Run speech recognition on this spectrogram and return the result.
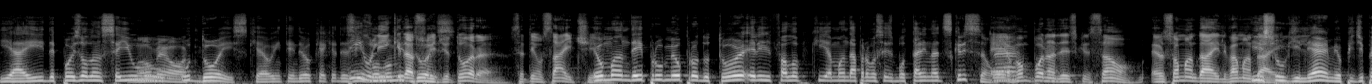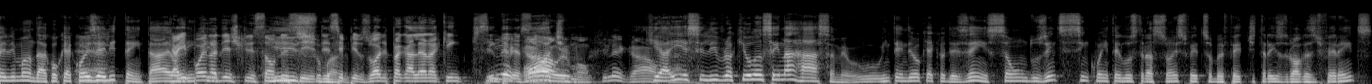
E aí depois eu lancei O é o ótimo. 2, que é o Entendeu o que é que eu desenho. Tem o link da sua 2. editora? Você tem o site? Eu mandei pro meu produtor, ele falou que ia mandar pra vocês botarem na descrição. É, vamos pôr na descrição. É só mandar, ele vai mandar. Isso, o aí. Guilherme, eu pedi pra ele mandar. Qualquer coisa É. ele tem, tá? É Que o aí link- põe na descrição desse, Isso, desse mano. episódio pra galera quem se Que interessar. legal, Ótimo. irmão. Que legal. Que aí cara. esse livro aqui eu lancei na raça, meu. O Entendeu o que é que eu desenho? São 250 ilustrações feitas sobre efeito de três drogas diferentes.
